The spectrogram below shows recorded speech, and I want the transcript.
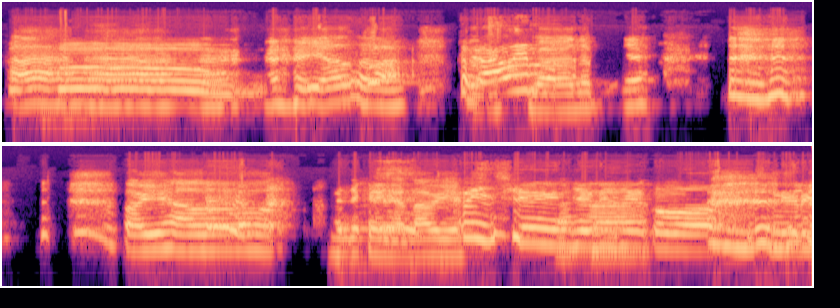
Ah, Wow. ya halo, Kenalin banget ya. oh iya halo, banyak yang nggak tahu ya. Cringe jadinya kalau sendiri.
